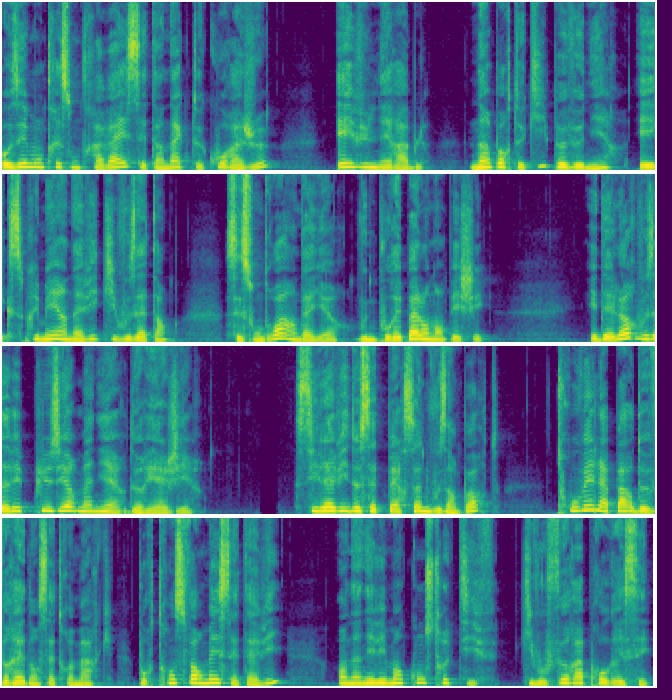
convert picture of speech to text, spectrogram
oser montrer son travail, c'est un acte courageux et vulnérable. N'importe qui peut venir et exprimer un avis qui vous atteint. C'est son droit hein, d'ailleurs, vous ne pourrez pas l'en empêcher. Et dès lors, vous avez plusieurs manières de réagir. Si l'avis de cette personne vous importe, trouvez la part de vrai dans cette remarque pour transformer cet avis en un élément constructif qui vous fera progresser.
